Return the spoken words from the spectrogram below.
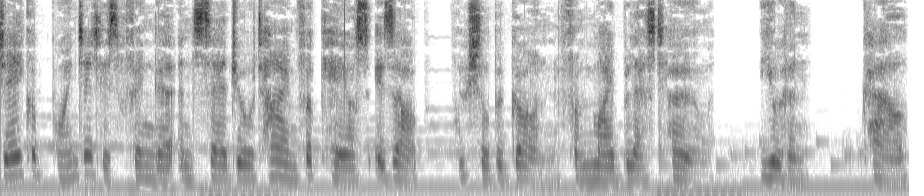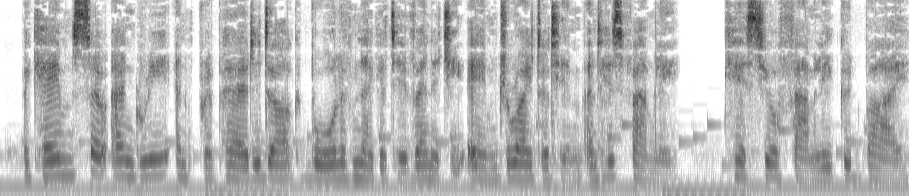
Jacob pointed his finger and said, Your time for chaos is up. Who shall be gone from my blessed home? Johan. Cal became so angry and prepared a dark ball of negative energy aimed right at him and his family. Kiss your family goodbye.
